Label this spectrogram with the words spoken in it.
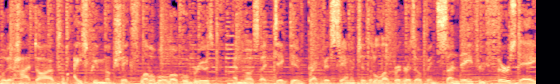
loaded hot dogs, have ice cream milkshakes, lovable local brews, and the most addictive breakfast sandwiches. Little Love Burger is open Sunday through Thursday,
